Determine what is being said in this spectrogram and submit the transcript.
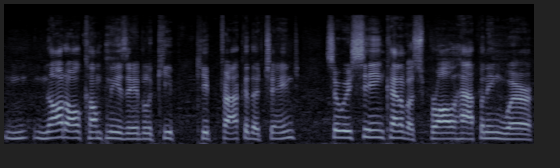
not all companies are able to keep keep track of the change. So we're seeing kind of a sprawl happening where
